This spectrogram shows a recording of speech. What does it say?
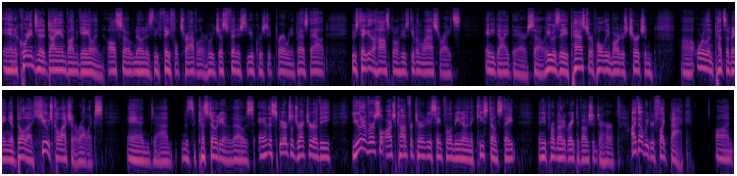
And according to Diane von Glahn, also known as the faithful traveler who had just finished the Eucharistic prayer when he passed out, he was taken to the hospital. He was given last rites and he died there. So he was the pastor of Holy Martyrs Church in uh, Oreland, Pennsylvania, built a huge collection of relics and um, was the custodian of those and the spiritual director of the Universal Arch Confraternity of St. Philomena in the Keystone State, and he promoted great devotion to her. I thought we'd reflect back on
